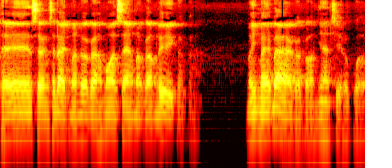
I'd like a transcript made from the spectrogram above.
thể sơn sẽ đạch mà đua cả moa sang nó còn ly cả mấy mấy bà của cổ nhà chỉ học vợ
